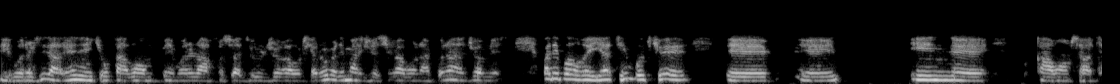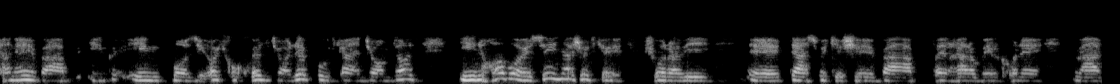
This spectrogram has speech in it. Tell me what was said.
عبارتی در این که قوام به عنوان نخست وزیر اونجا قبول کرد ولی مجلسی قبول نکنه انجام نیست. ولی واقعیت این بود که این قوام سلطنه و این بازی ها که خب خیلی جالب بود که انجام داد اینها باعث این نشد که شوروی دست بکشه و فرقه رو بل کنه و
